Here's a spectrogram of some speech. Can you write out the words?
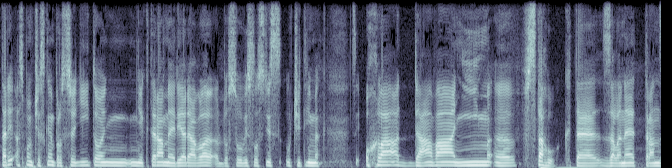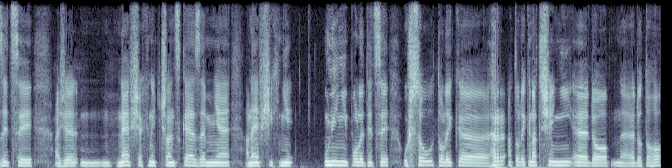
tady aspoň v českém prostředí to některá média dávala do souvislosti s určitým ochládáváním eh, vztahu k té zelené tranzici a že ne všechny členské země a ne všichni unijní politici už jsou tolik eh, hr a tolik nadšení eh, do, eh, do toho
